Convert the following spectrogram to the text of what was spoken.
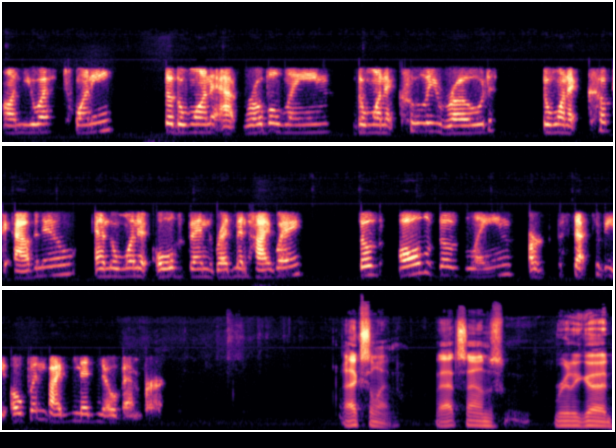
on US 20, so the one at Robal Lane, the one at Cooley Road, the one at Cook Avenue, and the one at Old Bend Redmond Highway, those all of those lanes are set to be open by mid-November. Excellent. That sounds really good.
